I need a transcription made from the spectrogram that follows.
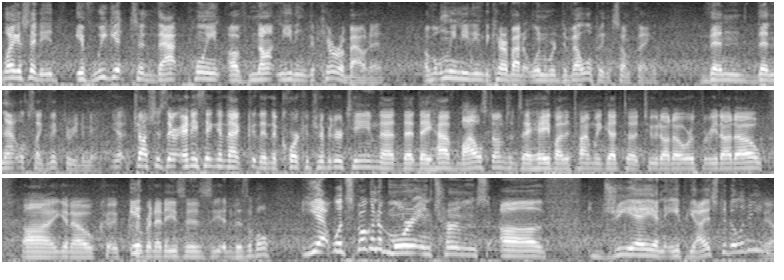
like I said, it, if we get to that point of not needing to care about it, of only needing to care about it when we're developing something, then then that looks like victory to me. Yeah, Josh, is there anything in that in the core contributor team that, that they have milestones and say, hey, by the time we get to 2.0 or 3.0, uh, you know, Kubernetes is invisible? Yeah, what's spoken of more in terms of GA and API stability, yeah.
